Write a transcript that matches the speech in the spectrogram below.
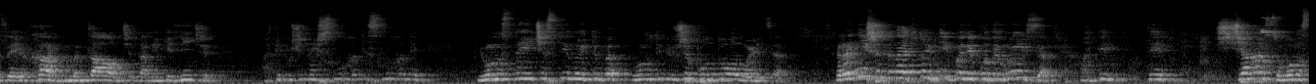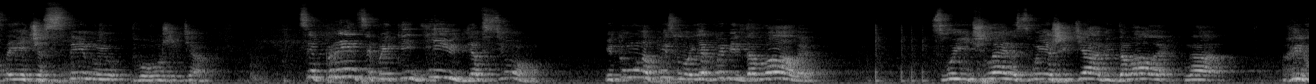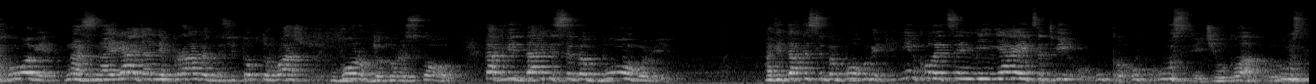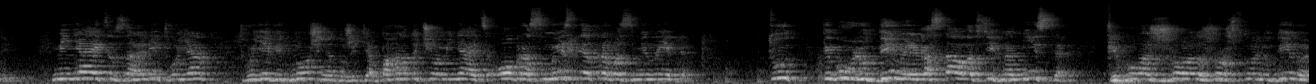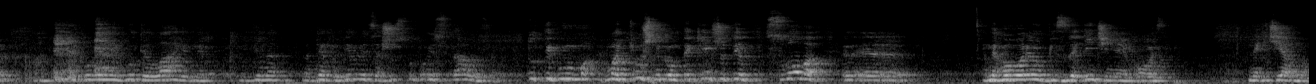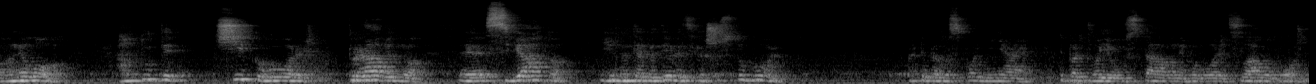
цей хард метал чи там якийсь інший, а ти починаєш слухати, слухати, і воно стає частиною тебе, воно тобі вже подобається. Раніше ти навіть в той бік би не подивився, а ти, ти з часом воно стає частиною твого життя. Це принципи, які діють для всього. І тому написано, як ви віддавали свої члени, своє життя, віддавали на гріхові, на знаряддя неправедності, тобто ваш ворог використовував. Так віддайте себе Богові. А віддати себе Богові, інколи це міняється твій устрій чи уклад, устрій. Міняється взагалі твоя, твоє відношення до життя. Багато чого міняється. Образ мислення треба змінити. Тут ти був людиною, яка ставила всіх на місце. Ти була жор- жорсткою людиною, а ти повинен бути лагідним. І ти на, на тебе дивляться, що з тобою сталося. Тут ти був матюшником таким, що ти слова е, е, не говорив без закінчення якогось никчемного, гнилого. А тут ти чітко говориш, праведно, е, свято, і на тебе дивляться, каже, що з тобою? А тебе Господь міняє. Тепер твої уста вони говорять, слава Божу.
